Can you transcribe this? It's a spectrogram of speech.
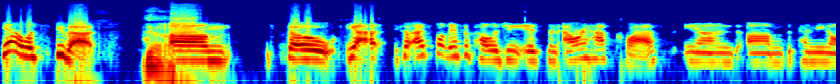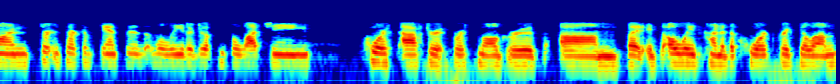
Yeah, let's do that. Yeah. Um, so yeah, so asphalt anthropology, it's an hour and a half class, and um, depending on certain circumstances, we'll either do a people watching course after it for a small group, um, but it's always kind of the core curriculum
